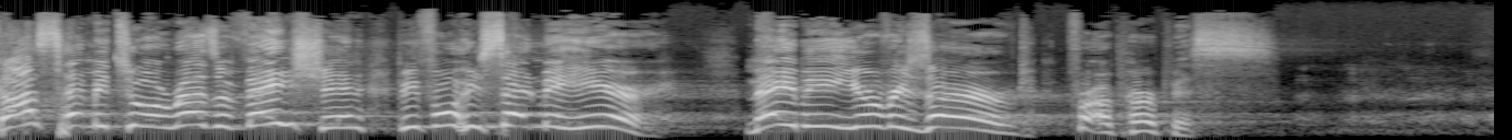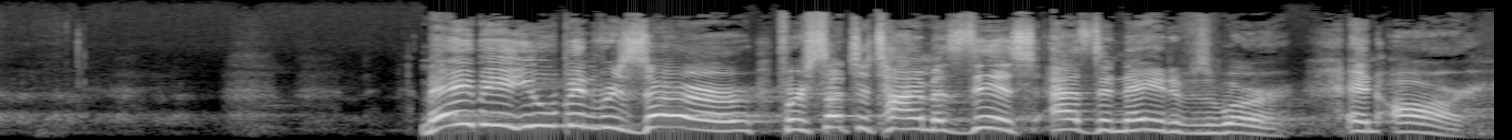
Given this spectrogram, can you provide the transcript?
God sent me to a reservation before He sent me here. Maybe you're reserved for a purpose. Maybe you've been reserved for such a time as this, as the natives were and are.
